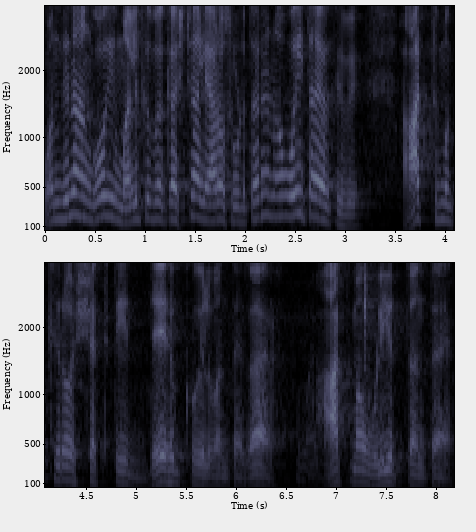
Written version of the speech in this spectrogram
ಒಂದಿನ ಹಂಗೆ ಹೋಗಿ ಮಲ್ಕಬೇಕಷ್ಟೇ ಅಲ್ಲಿ ಯಾರೋ ಸುಡ್ತಾರೆ, ನಾವು ಒಯ್ತಾ ಇರ್ತೀವಿ. ಆತ್ಮಕ್ಕಿರೋ ಶಕ್ತಿ ದೇಹಕ್ಕೂ ಇಲ್ವಂತೆ, ಸರ್. ಆತ್ಮ ಉಳಿಯುತ್ತಂತೆ.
